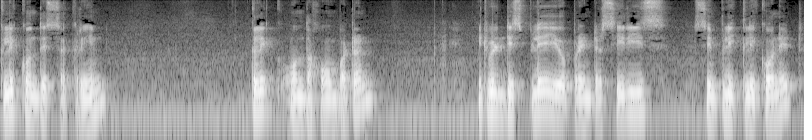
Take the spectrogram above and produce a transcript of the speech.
click on this screen. Click on the home button. It will display your printer series. Simply click on it.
